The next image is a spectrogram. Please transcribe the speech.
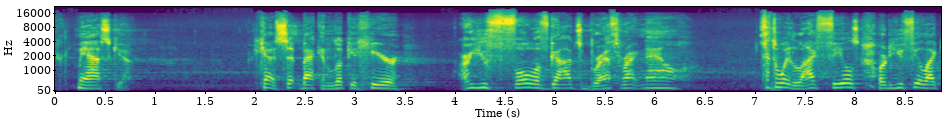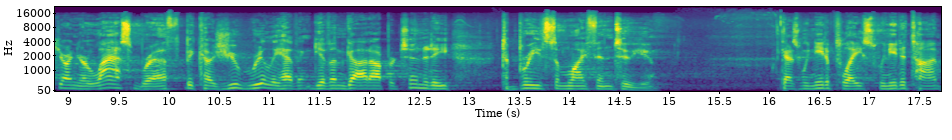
Let me ask you. You kind of sit back and look at here are you full of God's breath right now? Is that the way life feels? Or do you feel like you're on your last breath because you really haven't given God opportunity to breathe some life into you? Guys, we need a place, we need a time,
